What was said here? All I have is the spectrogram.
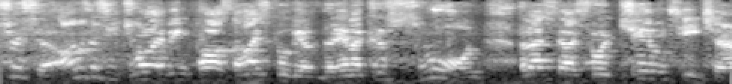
Trisha, I was actually driving past the high school the other day, and I could have sworn that actually I saw a gym teacher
